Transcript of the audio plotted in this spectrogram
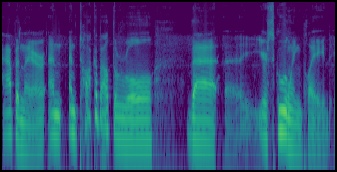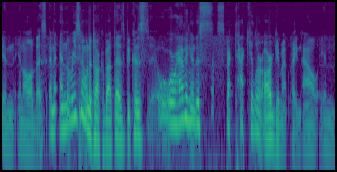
happen there, and and talk about the role that uh, your schooling played in, in all of this. And and the reason I want to talk about that is because we're having this spectacular argument right now in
